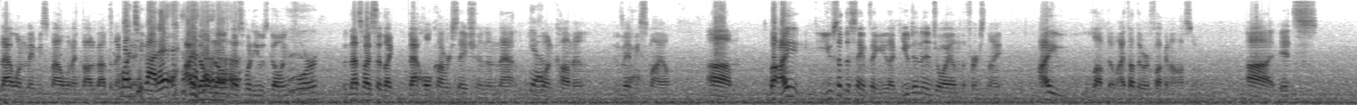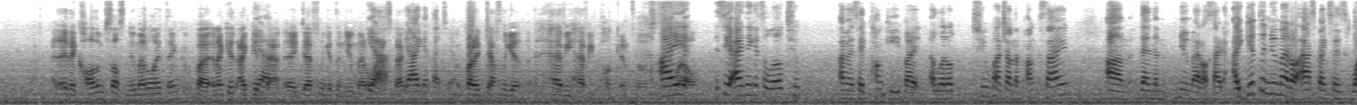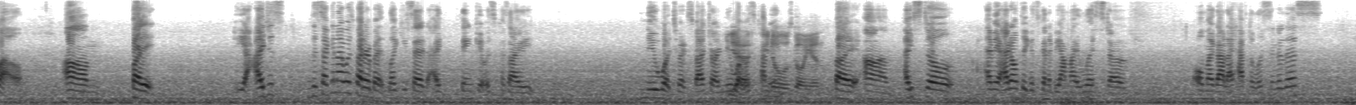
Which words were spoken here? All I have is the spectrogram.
that one made me smile when I thought about the next one. Once day. you got it. I don't know if that's what he was going for, but that's why I said like that whole conversation and that Yeah. one comment made Yeah. me smile. Um, but I, you said the same thing. You like you didn't enjoy them the first night. I loved them. I thought they were fucking awesome. Uh, it's they, they call themselves new metal, I think, but and I get I get Yeah. that. I definitely get the new metal yeah, aspect. yeah, I get that too. But I definitely get heavy, heavy punk influences I as well. see. I think it's a little too. I'm gonna say punky, but a little too much on the punk side um, than the new metal side. I get the new metal aspects as well, um, but yeah, I just the second I was better. But like you said, I think it was because I knew what to expect or I knew yeah, what was coming. you know what was going in. but um, I still, I mean, I don't think it's going to be on my list of, oh my god, I have to listen to this.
